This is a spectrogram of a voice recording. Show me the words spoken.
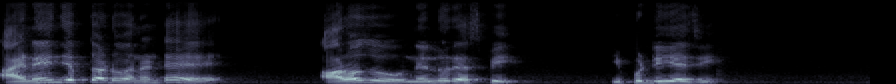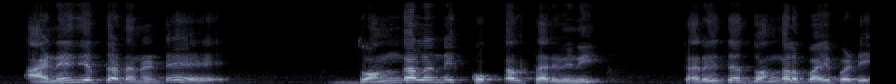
ఆయన ఏం చెప్తాడు అని అంటే ఆ రోజు నెల్లూరు ఎస్పీ ఇప్పుడు డిఐజీ ఆయన ఏం చెప్తాడనంటే దొంగలని కుక్కలు తరివిని తరిగితే దొంగలు భయపడి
